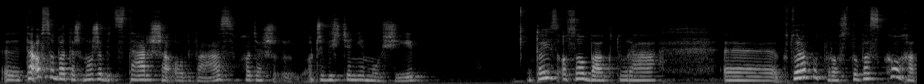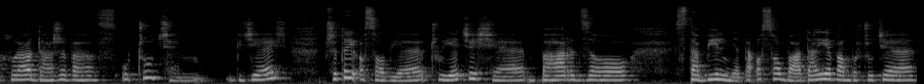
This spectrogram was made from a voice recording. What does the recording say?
E, Ta osoba też może być starsza od Was, chociaż e, oczywiście nie musi. To jest osoba, która, która po prostu Was kocha, która darzy Was uczuciem. Gdzieś przy tej osobie czujecie się bardzo stabilnie. Ta osoba daje Wam poczucie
